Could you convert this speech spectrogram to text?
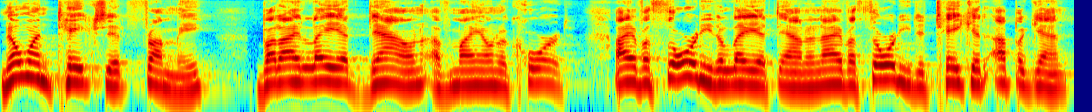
No one takes it from me, but I lay it down of my own accord. I have authority to lay it down, and I have authority to take it up again.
